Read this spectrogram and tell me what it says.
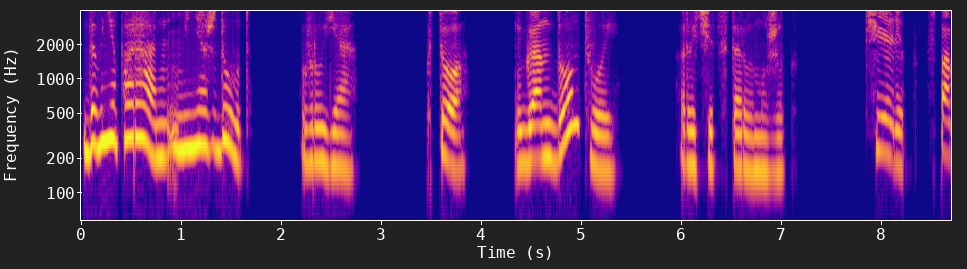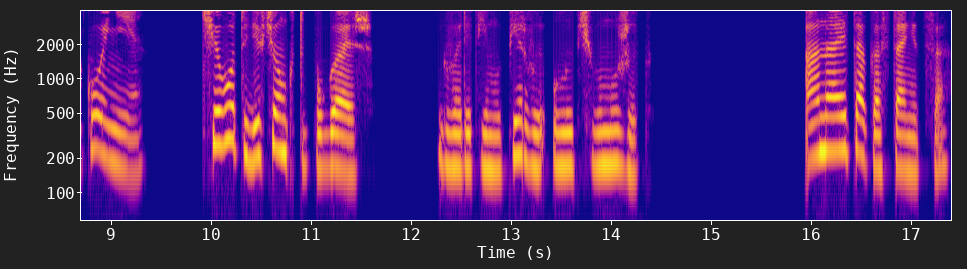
«Да мне пора, меня ждут!» — вру я. «Кто? Гондон твой?» — рычит второй мужик. «Череп, спокойнее!» «Чего ты девчонку-то пугаешь?» — говорит ему первый улыбчивый мужик. «Она и так останется.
